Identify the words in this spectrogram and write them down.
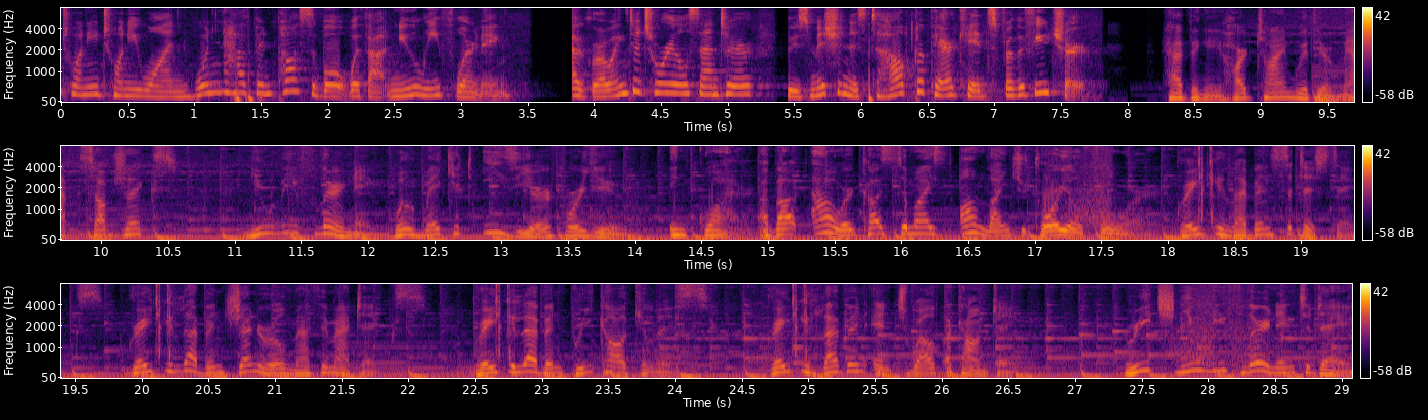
2021 wouldn't have been possible without New Leaf Learning, a growing tutorial center whose mission is to help prepare kids for the future. Having a hard time with your math subjects? New Leaf Learning will make it easier for you. Inquire about our customized online tutorial for Grade 11 Statistics, Grade 11 General Mathematics, Grade 11 Pre-Calculus, Grade 11 and 12 Accounting. Reach New Leaf Learning today.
